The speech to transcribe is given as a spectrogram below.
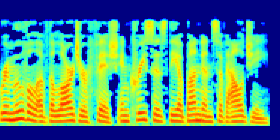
Removal of the larger fish increases the abundance of algae.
